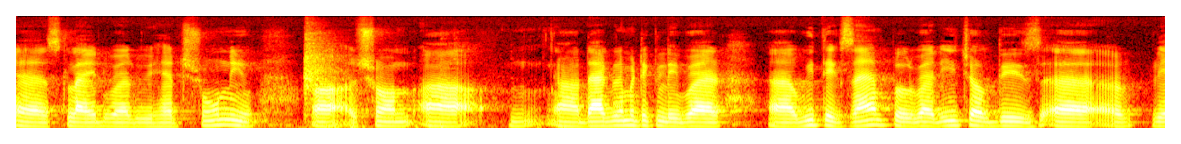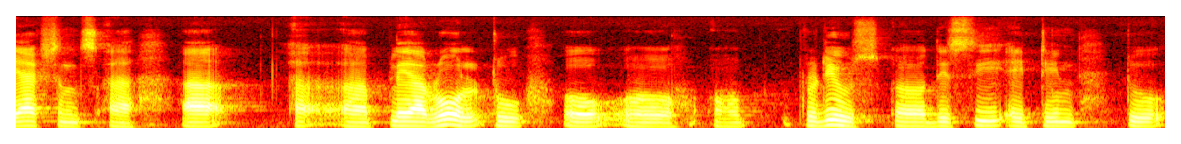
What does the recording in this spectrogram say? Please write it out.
uh, slide where we had shown you shown mm, diagrammatically where with example where each of these reactions play a role to oh, oh, oh, produce uh, this C 18 to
